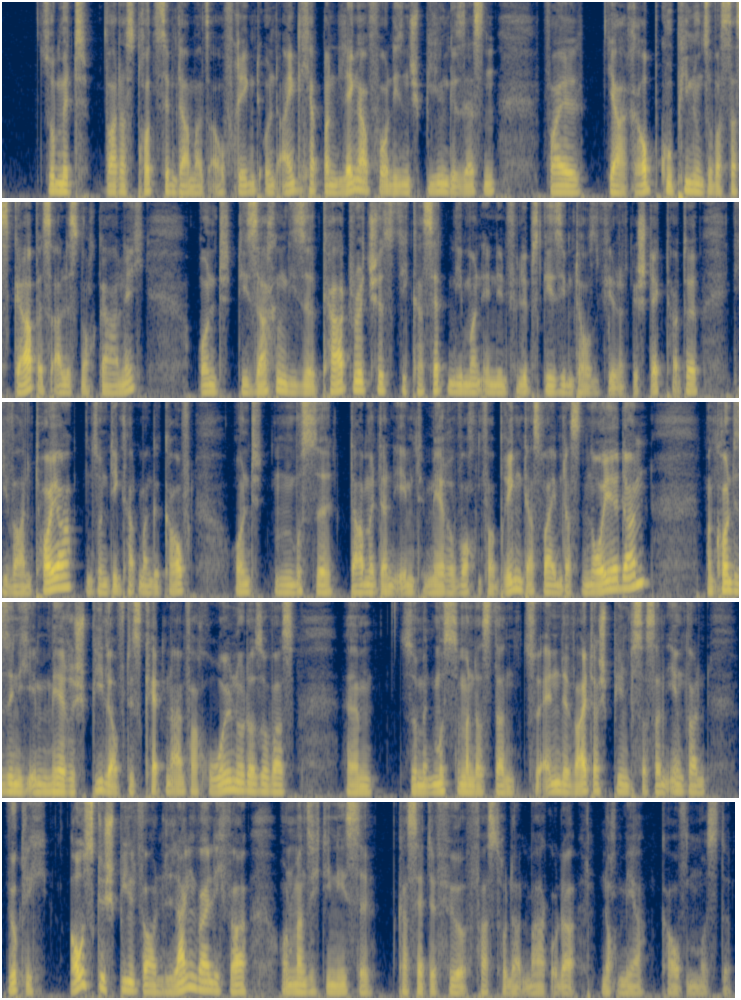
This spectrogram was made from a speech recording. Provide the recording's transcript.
somit war das trotzdem damals aufregend. Und eigentlich hat man länger vor diesen Spielen gesessen, weil ja, Raubkopien und sowas, das gab es alles noch gar nicht. Und die Sachen, diese Cartridges, die Kassetten, die man in den Philips G7400 gesteckt hatte, die waren teuer. Und so ein Ding hat man gekauft und man musste damit dann eben mehrere Wochen verbringen. Das war eben das Neue dann. Man konnte sie nicht eben mehrere Spiele auf Disketten einfach holen oder sowas. Ähm, somit musste man das dann zu Ende weiterspielen, bis das dann irgendwann wirklich ausgespielt war und langweilig war und man sich die nächste Kassette für fast 100 Mark oder noch mehr kaufen musste.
